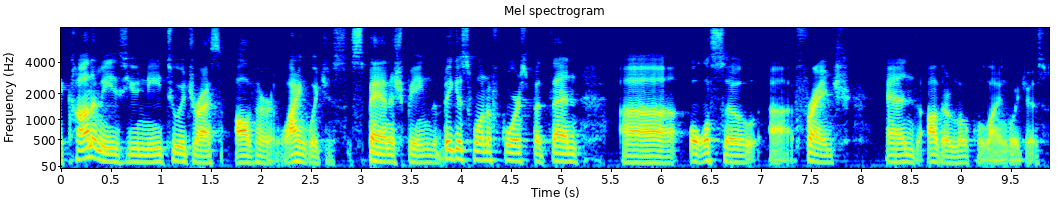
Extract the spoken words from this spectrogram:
economies, you need to address other languages, Spanish being the biggest one, of course, but then uh, also uh, French and other local languages.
